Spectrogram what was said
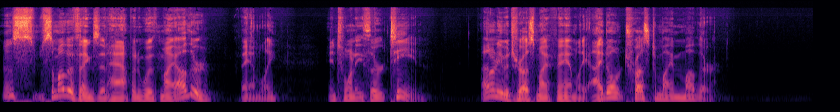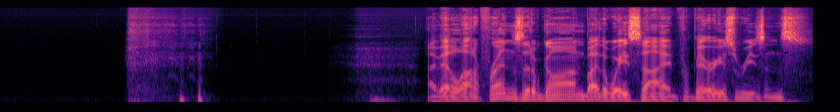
There's some other things that happened with my other family in 2013. I don't even trust my family. I don't trust my mother. I've had a lot of friends that have gone by the wayside for various reasons.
